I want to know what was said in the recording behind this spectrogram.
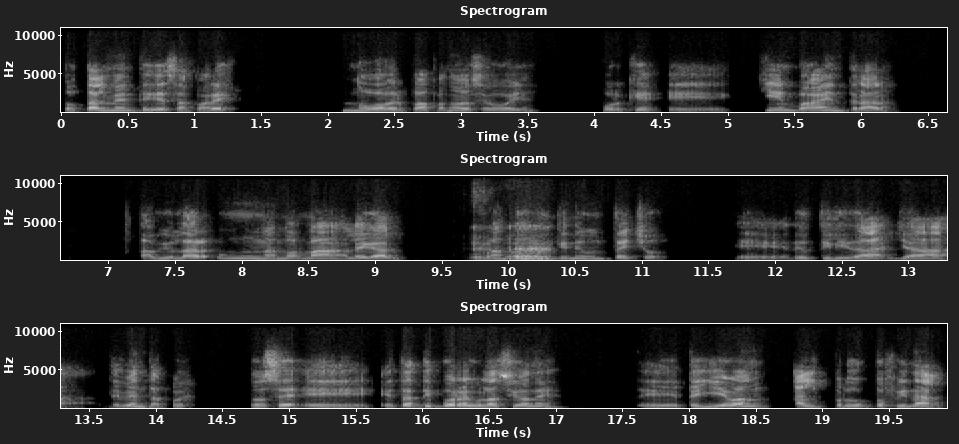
totalmente y desaparezca. No va a haber papa, no va a haber cebolla, porque eh, ¿quién va a entrar a violar una norma legal cuando tiene un techo eh, de utilidad ya de venta? Pues entonces, eh, este tipo de regulaciones eh, te llevan al producto final.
